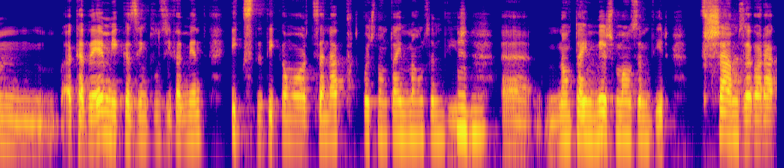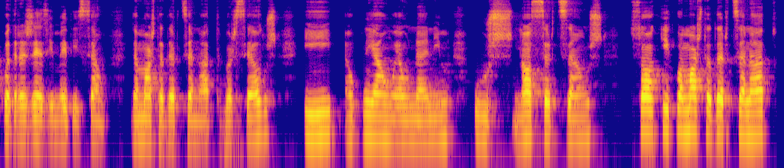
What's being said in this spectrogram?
um, académicas, inclusivamente, e que se dedicam ao artesanato, porque depois não têm mãos a medir, uhum. uh, não têm mesmo mãos a medir. Fechamos agora a quadragésima edição da Mostra de Artesanato de Barcelos e a opinião é unânime, os nossos artesãos, só aqui com a Mostra de Artesanato,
